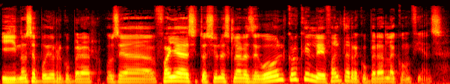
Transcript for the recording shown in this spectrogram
y no se ha podido recuperar. O sea, falla situaciones claras de gol. Creo que le falta recuperar la confianza.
